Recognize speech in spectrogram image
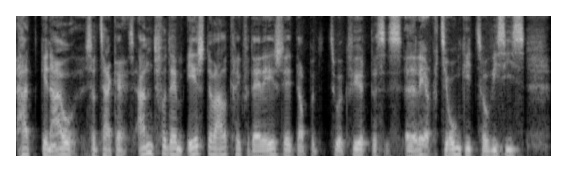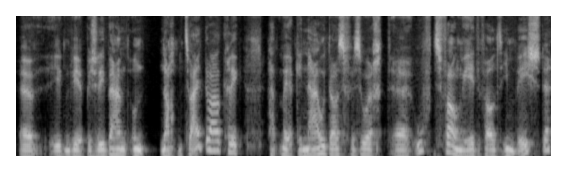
hat genau sozusagen das Ende von dem ersten Weltkrieg, von der ersten Etappe dazu geführt, dass es eine Reaktion gibt, so wie Sie es äh, irgendwie beschrieben haben. Und nach dem Zweiten Weltkrieg hat man ja genau das versucht äh, aufzufangen, jedenfalls im Westen.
